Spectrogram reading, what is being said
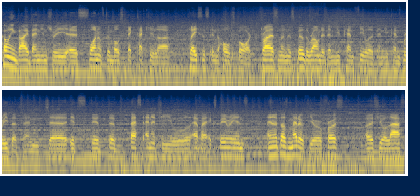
Coming by Banyan Tree is one of the most spectacular places in the whole sport. Triathlon is built around it and you can feel it and you can breathe it and uh, it's the, the best energy you will ever experience and it doesn't matter if you're first or if you're last.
